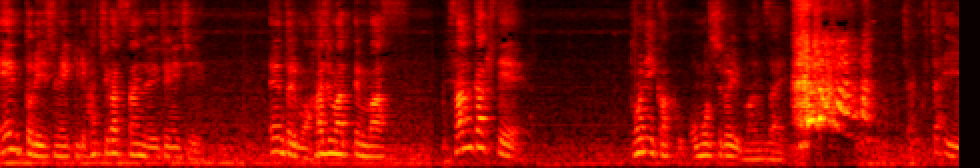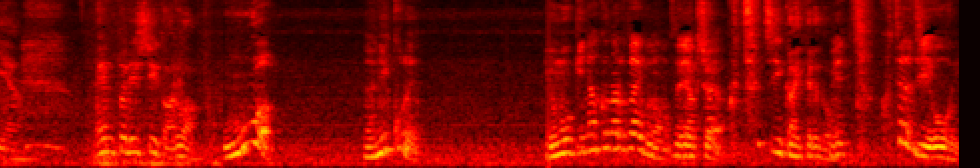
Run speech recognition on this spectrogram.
エントリー締め切り8月31日。エントリーも始まってます。参加規定。とにかく面白い漫才。めちゃくちゃいいやん。エントリーシートあるわ。うわ！何これ？読む気なくなるタイプの誓約書や。めちゃくちゃ字書いてるぞ。めちゃくちゃ字多い。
